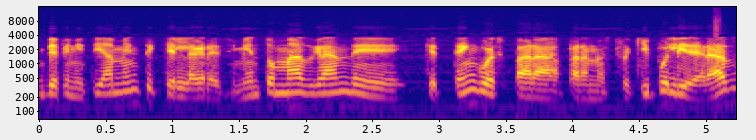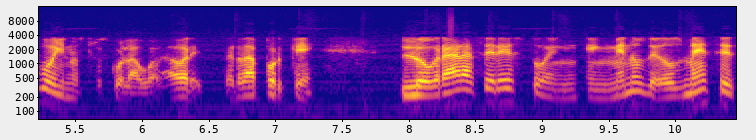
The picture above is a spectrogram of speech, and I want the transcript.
definitivamente que el agradecimiento más grande que tengo es para, para nuestro equipo de liderazgo y nuestros colaboradores, ¿verdad? Porque lograr hacer esto en, menos de dos meses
